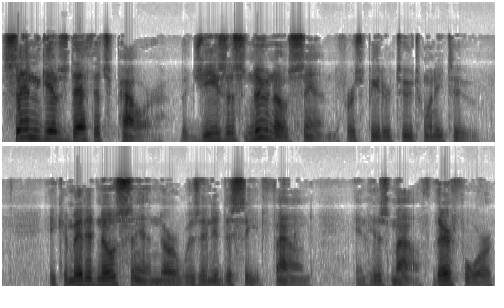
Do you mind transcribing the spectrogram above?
Sin gives death its power, but Jesus knew no sin, 1 Peter 2.22. He committed no sin, nor was any deceit found in his mouth. Therefore,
